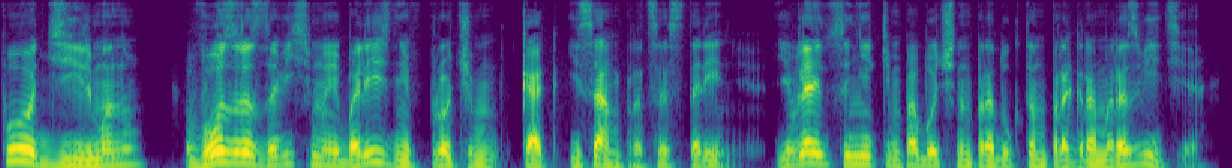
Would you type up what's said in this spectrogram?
По Дильману, возраст-зависимые болезни, впрочем, как и сам процесс старения, являются неким побочным продуктом программы развития –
